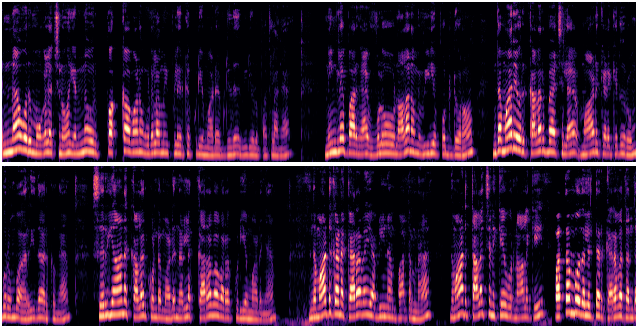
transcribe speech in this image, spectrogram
என்ன ஒரு முகலட்சணம் என்ன ஒரு பக்காவான உடலமைப்பில் இருக்கக்கூடிய மாடு அப்படின்றத வீடியோவில் பார்க்கலாங்க. நீங்களே பாருங்கள் இவ்வளோ நாளாக நம்ம வீடியோ போட்டுட்டு வரோம். இந்த மாதிரி ஒரு கலர் பேட்சில் மாடு கிடைக்கிறது ரொம்ப ரொம்ப அரிதாக இருக்குங்க. சரியான கலர் கொண்ட மாடு நல்ல கறவை வரக்கூடிய மாடுங்க. இந்த மாட்டுக்கான கறவை அப்படின்னு நம்ம பார்த்தோம்னா இந்த மாடு தலைச்சனுக்கே ஒரு நாளைக்கு பத்தொம்போது லிட்டர் கறவை தந்த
